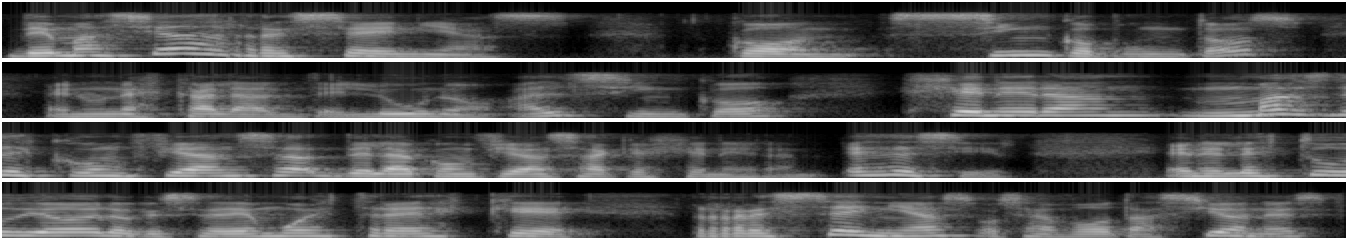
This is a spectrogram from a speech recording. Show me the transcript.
Demasiadas reseñas con 5 puntos, en una escala del 1 al 5, generan más desconfianza de la confianza que generan. Es decir, en el estudio lo que se demuestra es que reseñas, o sea, votaciones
